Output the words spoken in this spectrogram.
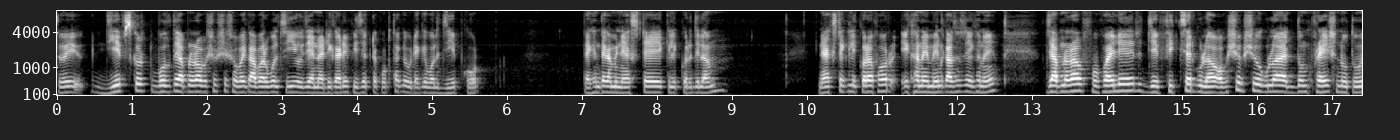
তো এই জিএফস কোড বলতে আপনারা অবশ্যই সবাইকে আবার বলছি, ওই যে এনআইডি কার্ডের পিছে একটা কোড থাকে, ওইটাকে বলে জিএফ কোড তো এখান থেকে আমি নেক্সটে ক্লিক করে দিলাম। নেক্সটে ক্লিক করার পর এখানে মেন কাজ হচ্ছে এখানে যে আপনারা প্রোফাইলের যে ফিক্সারগুলো অবশ্যই অবশ্যই ওগুলো একদম ফ্রেশ নতুন,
